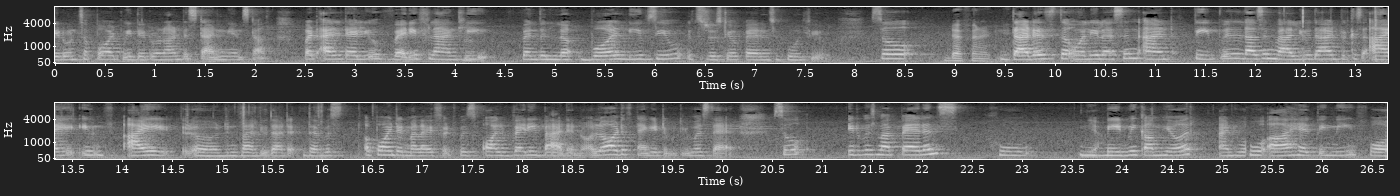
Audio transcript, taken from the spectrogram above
they don't support me. They don't understand me and stuff. But I'll tell you very frankly mm. when the lo- world leaves you it's just your parents who hold you. So definitely. that is the only lesson and people doesn't value that because i even i uh, didn't value that. There was a point in my life it was all very bad and a lot of negativity was there. So it was my parents who Yeah. made me come here and who, who are helping me for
